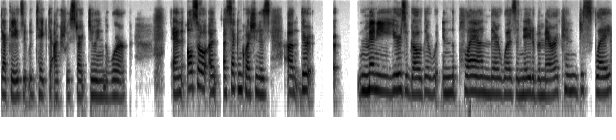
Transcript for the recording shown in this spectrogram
decades it would take to actually start doing the work. And also a, a second question is um, there uh, many years ago there in the plan there was a Native American display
